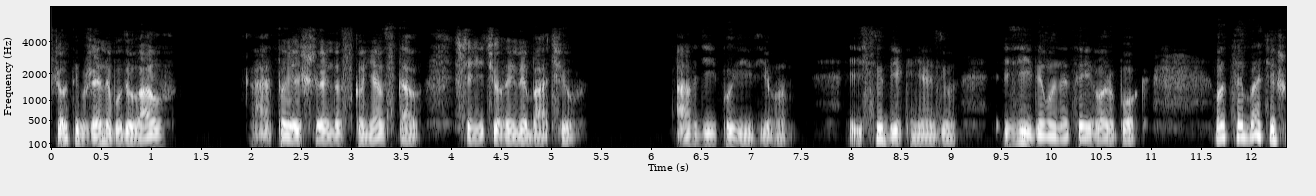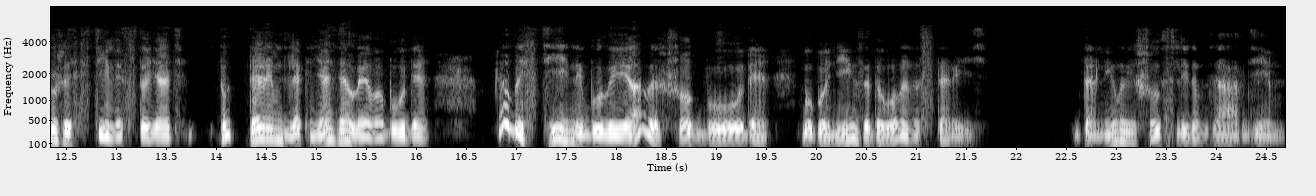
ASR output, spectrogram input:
що ти вже не будував. А то я щойно з коня встав, ще нічого й не бачив. Авдій повів його. Сюди, князю, зійдемо на цей горбок. Оце, бачиш, уже стіни стоять. Тут терем для князя Лева буде. Аби стіни були, а вершок буде, бубонів задоволено старий. Данило йшов слідом за Авдієм.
